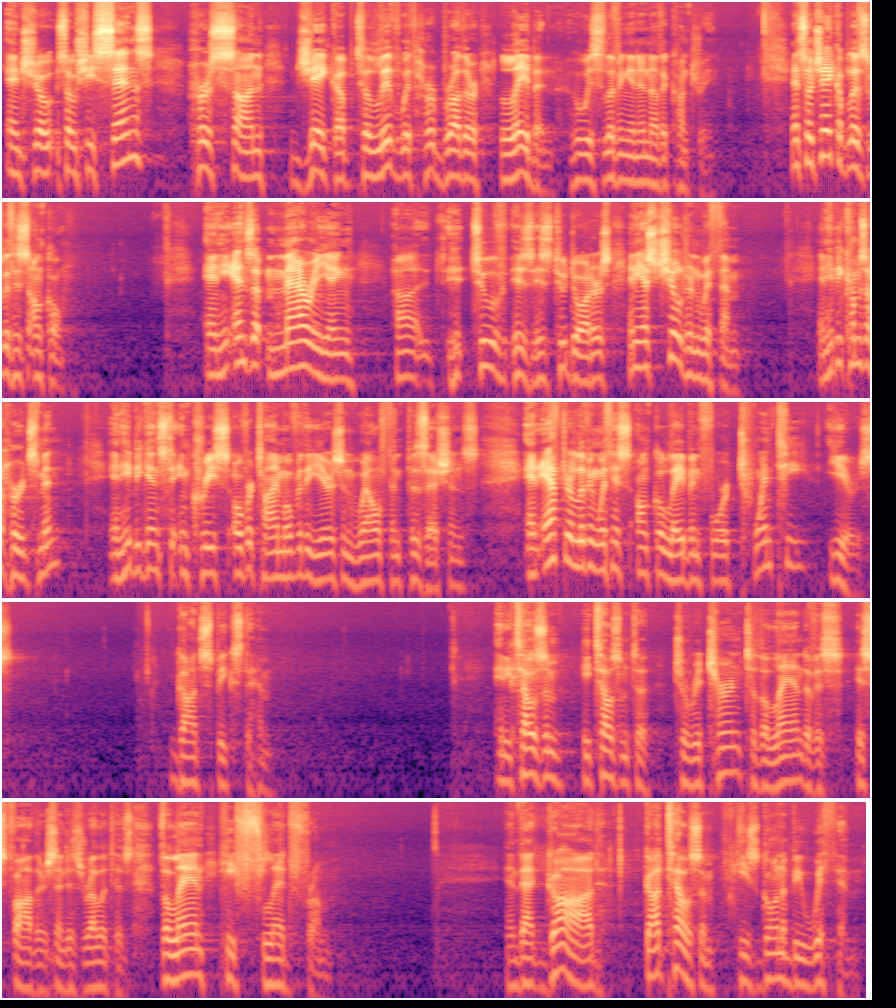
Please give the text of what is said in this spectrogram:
And so, so she sends her son Jacob to live with her brother Laban, who is living in another country. And so Jacob lives with his uncle. And he ends up marrying uh, two of his, his two daughters, and he has children with them. And he becomes a herdsman, and he begins to increase over time, over the years, in wealth and possessions. And after living with his uncle Laban for 20 years, God speaks to him. And he tells him, he tells him to, to return to the land of his, his fathers and his relatives, the land he fled from. And that God, God tells him he's going to be with him.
